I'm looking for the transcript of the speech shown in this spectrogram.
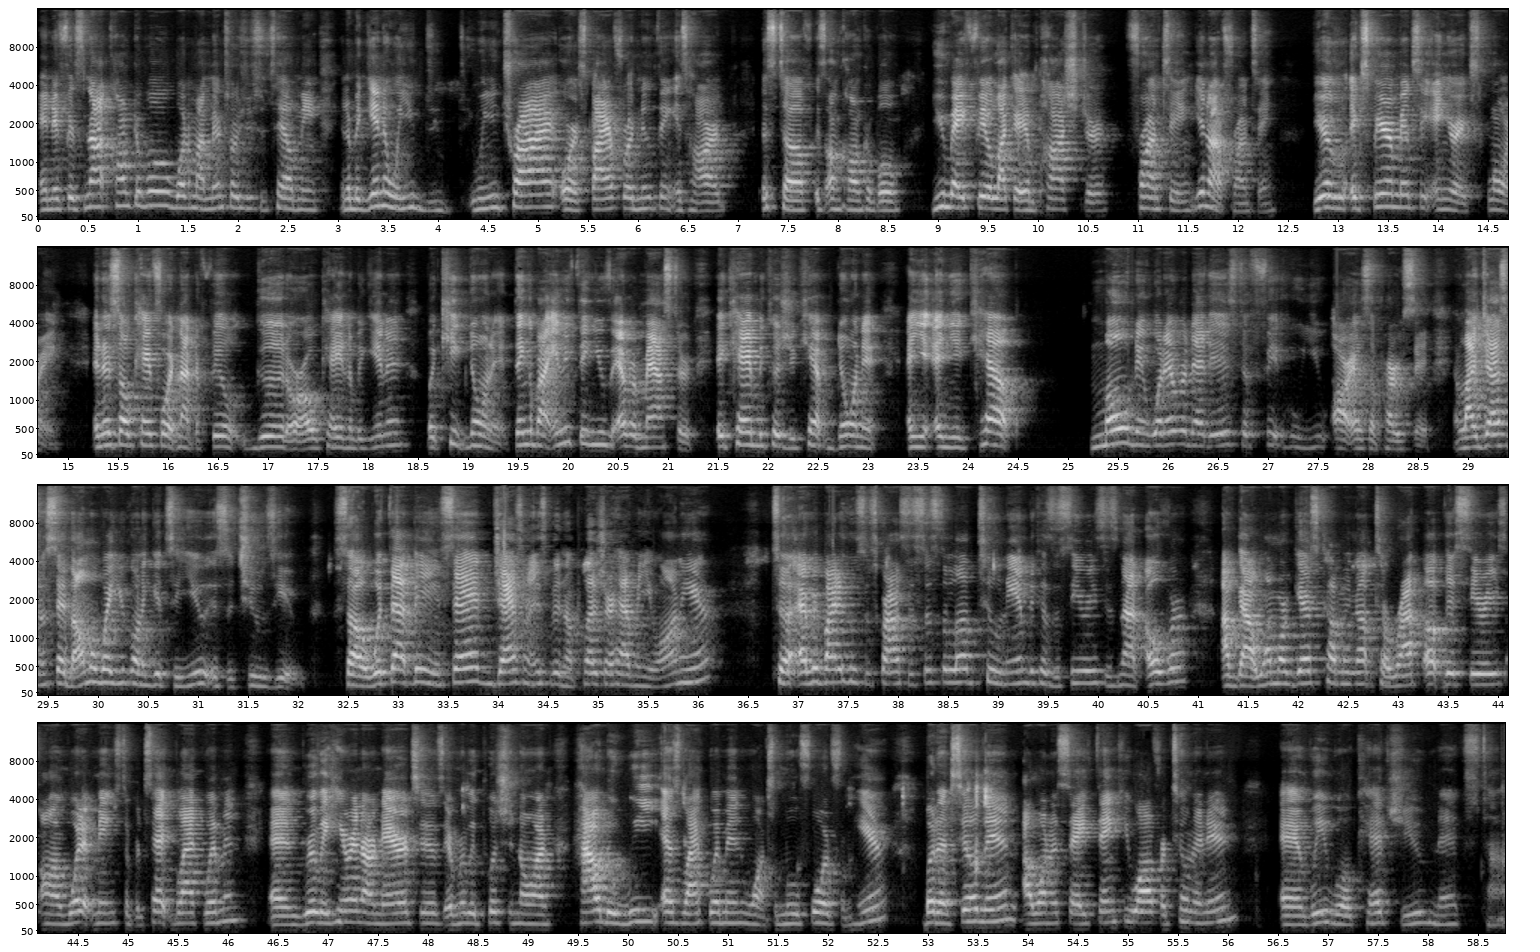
And if it's not comfortable, one of my mentors used to tell me in the beginning when you when you try or aspire for a new thing, it's hard, it's tough, it's uncomfortable. You may feel like an imposter fronting. You're not fronting. You're experimenting and you're exploring. And it's okay for it not to feel good or okay in the beginning, but keep doing it. Think about anything you've ever mastered. It came because you kept doing it and you and you kept molding whatever that is to fit who you are as a person. And like Jazmin said, the only way you're going to get to you is to choose you. So with that being said, Jazmin, it's been a pleasure having you on here. To everybody who subscribes to Sista Luv, tune in because the series is not over. I've got one more guest coming up to wrap up this series on what it means to protect Black women and really hearing our narratives and really pushing on how do we as Black women want to move forward from here. But until then, I want to say thank you all for tuning in, and we will catch you next time.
